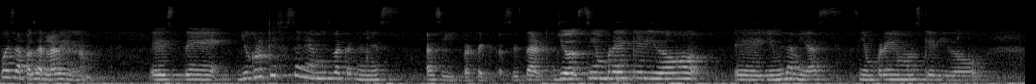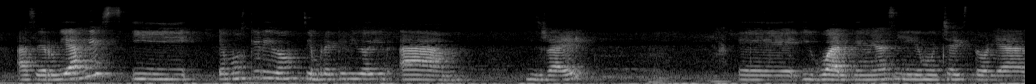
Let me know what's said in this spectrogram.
pues a pasarla bien, ¿no? Este, yo creo que esas serían mis vacaciones así, perfectas. Estar, yo siempre he querido, eh, yo y mis amigas siempre hemos querido hacer viajes y hemos querido, siempre he querido ir a Israel. Eh, igual tiene así mucha historia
